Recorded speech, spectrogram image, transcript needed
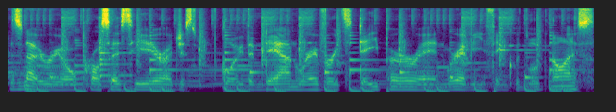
There's no real process here, I just glue them down wherever it's deeper and wherever you think would look nice.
